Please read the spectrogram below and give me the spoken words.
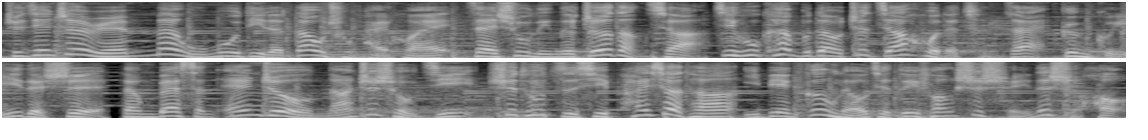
只见这人漫无目的的到处徘徊，在树林的遮挡下，几乎看不到这家伙的存在。更诡异的是，当 Best and Angel 拿着手机试图仔细拍下他，以便更了解对方是谁的时候，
